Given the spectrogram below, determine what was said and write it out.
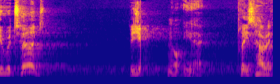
You returned. Did you? Not yet. Please hurry.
